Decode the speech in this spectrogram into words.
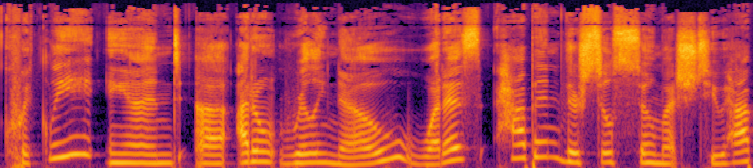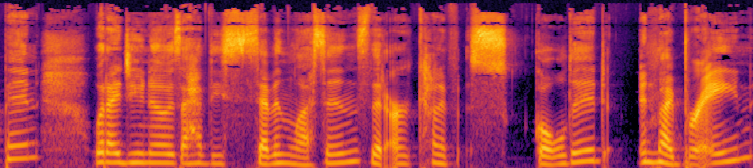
quickly and uh, I don't don't really know what has happened. There's still so much to happen. What I do know is I have these seven lessons that are kind of scolded in my brain.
